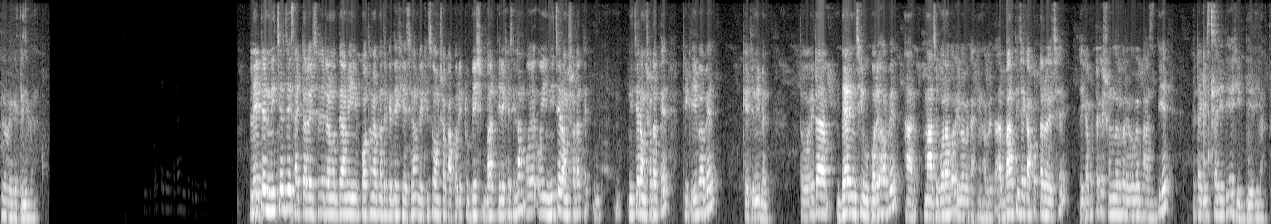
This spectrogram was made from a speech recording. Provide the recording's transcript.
এভাবে কেটে নেবেন। প্লেটের নিচের যে সাইডটা রয়েছে, যেটার মধ্যে আমি প্রথমে আপনাদেরকে দেখিয়েছিলাম যে কিছু অংশ কাপড় একটু বেশ বাড়তি রেখেছিলাম, ওই ওই নিচের অংশটাতে নিচের অংশটাতে ঠিক এইভাবে কেটে নেবেন। তো এটা দেড় ইঞ্চি উপরে হবে আর মাছ বরাবর এইভাবে কাটিং হবে। আর বাড়তি যে কাপড়টা রয়েছে, এই কাপড়টাকে সুন্দর করে এভাবে ভাঁজ দিয়ে এটাকে ইস্তারি দিয়ে হিট দিয়ে দিলাম। তো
